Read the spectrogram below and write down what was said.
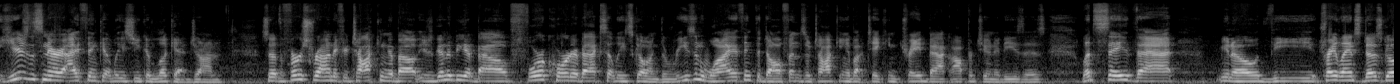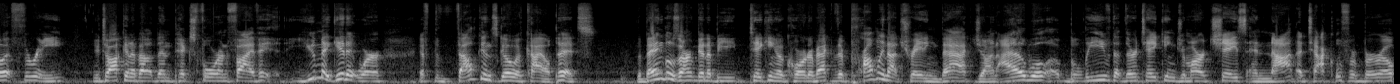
Here's the scenario I think at least you could look at, John. So the first round, if you're talking about, there's going to be about four quarterbacks at least going. The reason why I think the Dolphins are talking about taking trade back opportunities is, let's say that you know, the Trey Lance does go at three. You're talking about then picks four and five. Hey, you may get it where if the Falcons go with Kyle Pitts, the Bengals aren't going to be taking a quarterback. They're probably not trading back, John. I will believe that they're taking Ja'Marr Chase and not a tackle for Burrow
